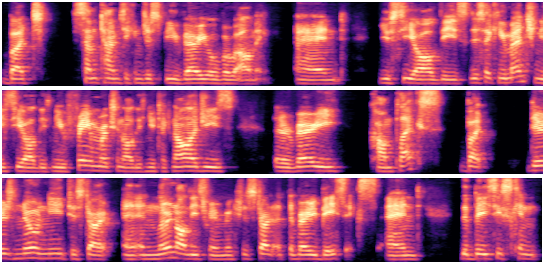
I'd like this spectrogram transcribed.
but sometimes it can just be very overwhelming. And you see all these, just like you mentioned, you see all these new frameworks and all these new technologies that are very complex, but there's no need to start and, learn all these frameworks. Just start at the very basics. And the basics can,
